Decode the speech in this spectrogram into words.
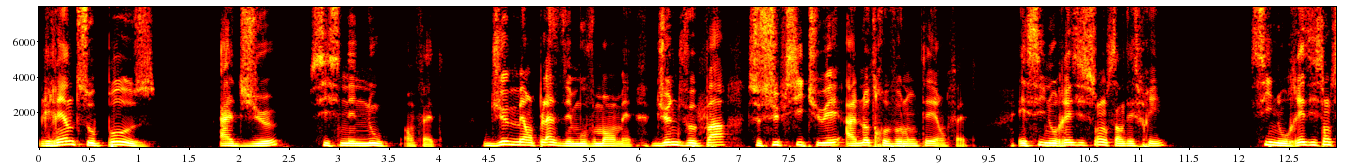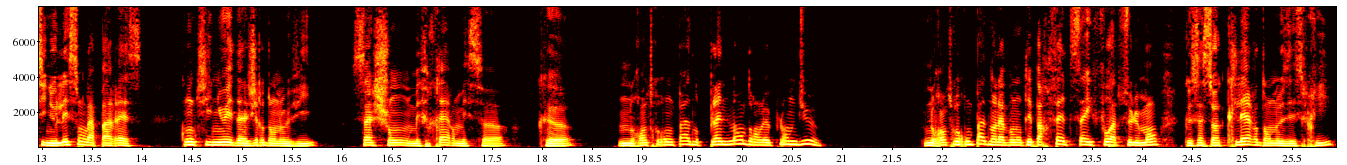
rien ne s'oppose à Dieu si ce n'est nous, en fait. Dieu met en place des mouvements, mais Dieu ne veut pas se substituer à notre volonté, en fait. Et si nous résistons au Saint-Esprit, si nous résistons, si nous laissons la paresse continuer d'agir dans nos vies, sachons, mes frères, mes sœurs, que nous ne rentrerons pas pleinement dans le plan de Dieu. Nous ne rentrerons pas dans la volonté parfaite. Ça, il faut absolument que ça soit clair dans nos esprits,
